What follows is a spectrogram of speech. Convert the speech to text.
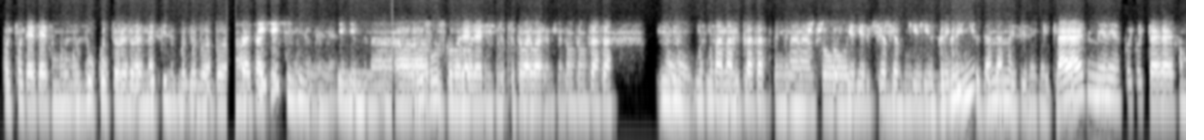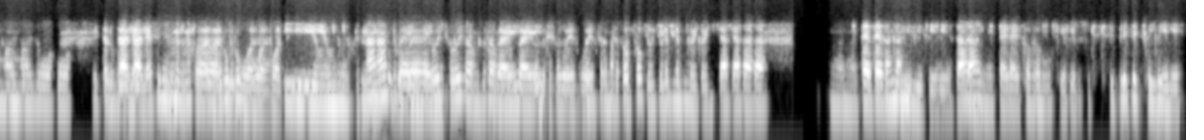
по китайскому языку, которые написаны были бы соотечественниками, именно русскоговорящими преподавателями, потому что ну, мы с вами прекрасно понимаем, что есть учебники из-за границы, да, написаны китайцами по китайскому языку и так далее. Это немножко другое. И у них цена другая, методика другая, и другая. И в конце концов, все учебники часто китайско-английские, да, не китайско-русские, специфика есть.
